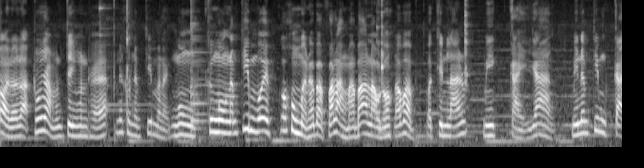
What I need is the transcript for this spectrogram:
ร่อยเลยล่ะทุกอย่างมันจริงมันแท้นี่คือน้ำจิ้มอะไรงง คืองงน้ำจิ้มเว้ยก็คงเหมือนแบบฝรั่งมาบ้านเราเนาะแล้วแบบมากินร้านมีไก่ย่าง มีน้ำจิ้มไก่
